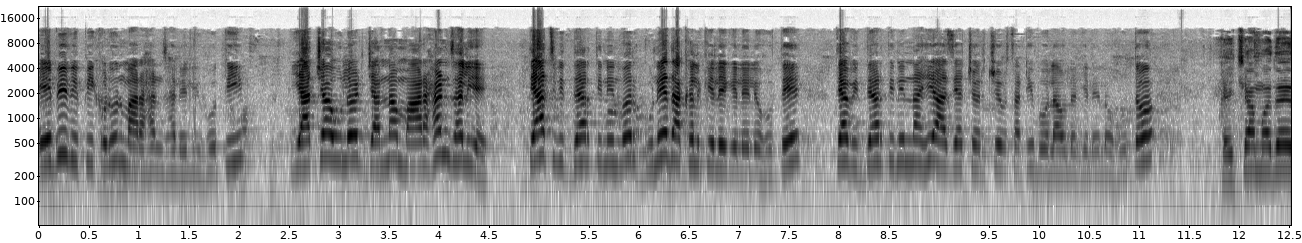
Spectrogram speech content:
ए बी व्ही पीकडून मारहाण झालेली होती. याच्या उलट ज्यांना मारहाण झाली आहे त्याच विद्यार्थिनींवर गुन्हे दाखल केले गेलेले होते. त्या विद्यार्थिनींनाही आज या चर्चेसाठी बोलावलं गेलेलं होतं. त्याच्यामध्ये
